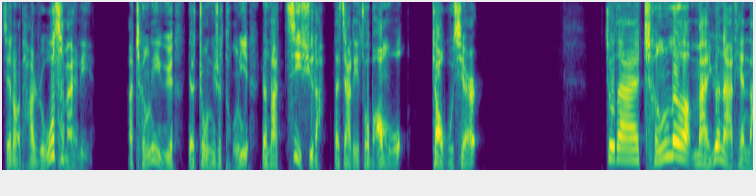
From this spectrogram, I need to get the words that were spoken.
见到她如此卖力，啊，程丽宇也终于是同意让她继续的在家里做保姆，照顾妻儿。就在程乐满月那天呐，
